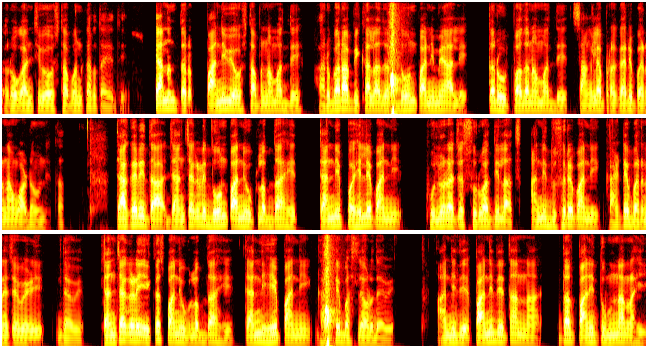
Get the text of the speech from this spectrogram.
रोगांचे व्यवस्थापन करता येते. त्यानंतर पाणी व्यवस्थापनामध्ये हरभरा पिकाला जर दोन पाणी मिळाले तर उत्पादनामध्ये चांगल्या प्रकारे परिणाम वाढवून येतात. त्याकरिता ज्यांच्याकडे दोन पाणी उपलब्ध आहेत त्यांनी पहिले पाणी फुलोऱ्याच्या सुरुवातीलाच आणि दुसरे पाणी घाटे भरण्याच्या वेळी द्यावे. ज्यांच्याकडे एकच पाणी उपलब्ध आहे त्यांनी हे पाणी घाटे बसल्यावर द्यावे. आणि दे पाणी देताना त्यात पाणी तुंबणार नाही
